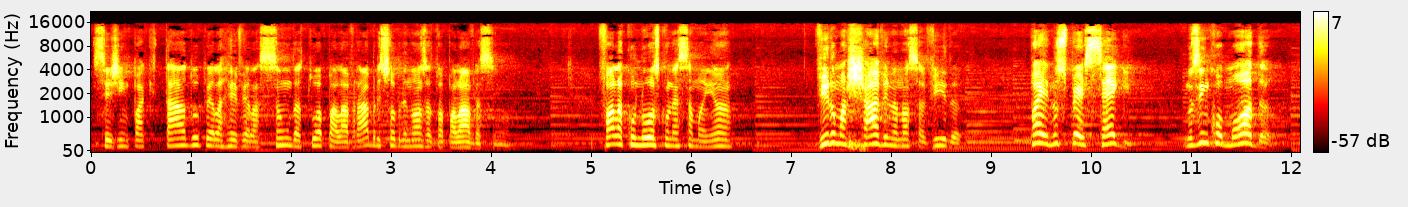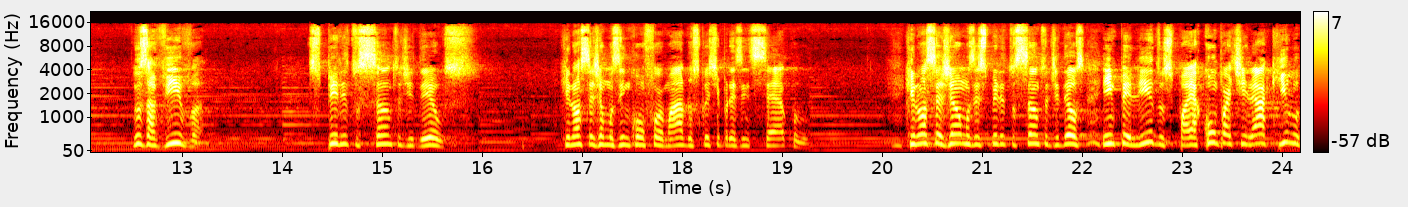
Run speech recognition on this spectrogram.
seja impactado pela revelação da tua palavra. Abre sobre nós a tua palavra, Senhor. Fala conosco nessa manhã. Vira uma chave na nossa vida. Pai, nos persegue, nos incomoda, nos aviva. Espírito Santo de Deus, que nós sejamos inconformados com este presente século. Que nós sejamos, Espírito Santo de Deus, impelidos, Pai, a compartilhar aquilo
